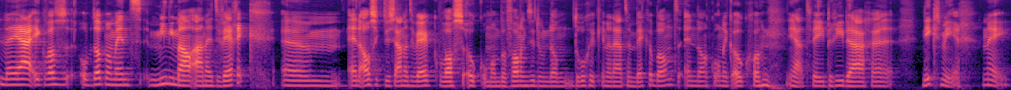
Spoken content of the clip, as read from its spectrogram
Nou ja, ik was op dat moment minimaal aan het werk. Ehm, en als ik dus aan het werk was, ook om een bevalling te doen, dan droeg ik inderdaad een bekkenband. En dan kon ik ook gewoon ja, twee, drie dagen niks meer. Nee.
